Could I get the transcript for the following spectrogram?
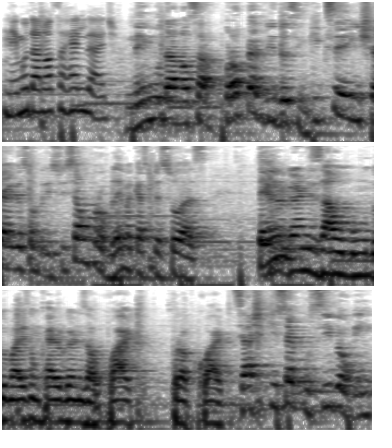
Nem mudar a nossa realidade. Nem mudar a nossa própria vida, assim. O que, que você enxerga sobre isso? Isso é um problema que as pessoas Quer têm? organizar o mundo, mas não quer organizar o quarto, o próprio quarto. Você acha que isso é possível alguém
